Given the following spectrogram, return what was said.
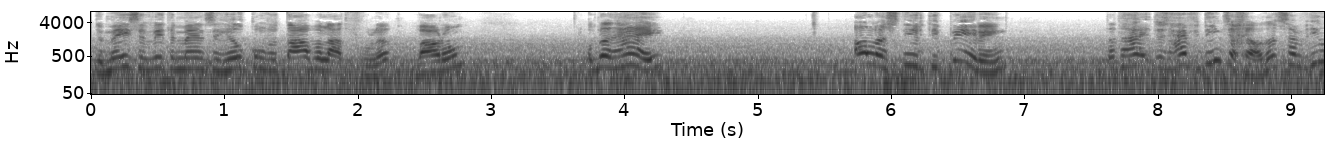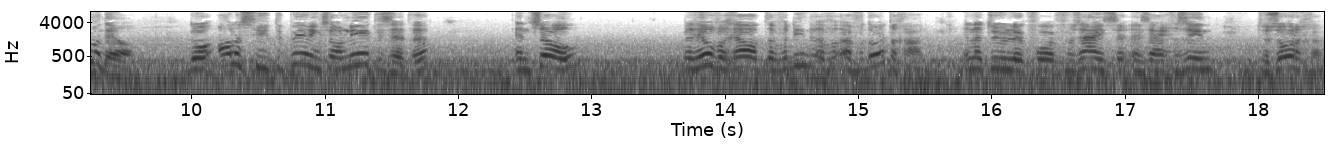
de meeste witte mensen heel comfortabel laat voelen. Waarom? Omdat hij alle stereotypering, dat hij, dus hij verdient zijn geld, dat is zijn verdienmodel. Door alle stereotypering zo neer te zetten en zo met heel veel geld te verdienen, even door te gaan. En natuurlijk voor, voor zijn en zijn gezin te zorgen.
